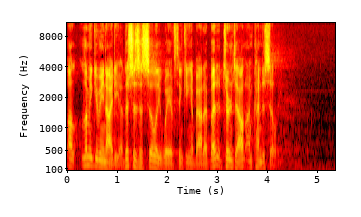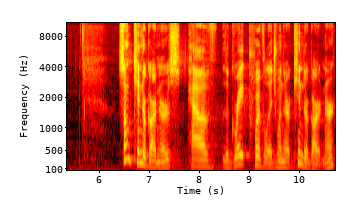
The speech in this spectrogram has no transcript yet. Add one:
Well, let me give you an idea. This is a silly way of thinking about it, but it turns out I'm kind of silly. Some kindergartners have the great privilege when they're a kindergartner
